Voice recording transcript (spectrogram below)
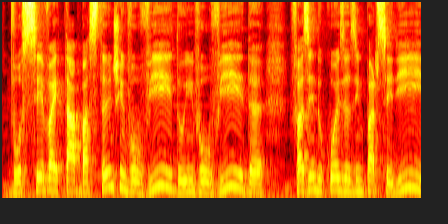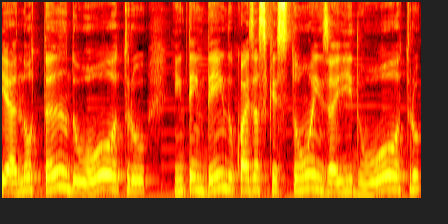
você vai estar tá bastante envolvido, envolvida, fazendo coisas em parceria, notando o outro, entendendo quais as questões aí do outro,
